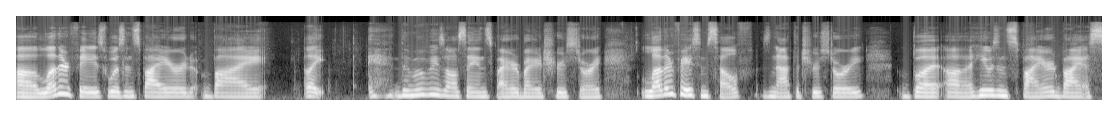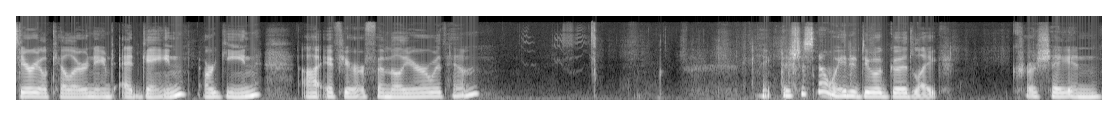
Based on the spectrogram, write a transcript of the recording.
Uh, Leatherface was inspired by, like, the movies all say inspired by a true story. Leatherface himself is not the true story, but uh, he was inspired by a serial killer named Ed Gein, or Gein, uh, if you're familiar with him. Like, there's just no way to do a good, like, crochet and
